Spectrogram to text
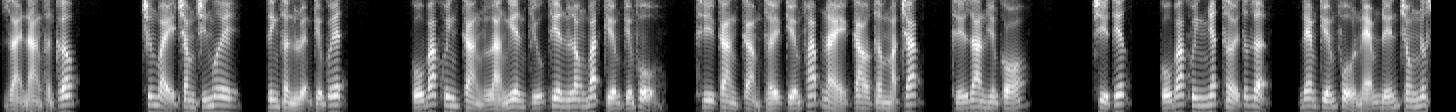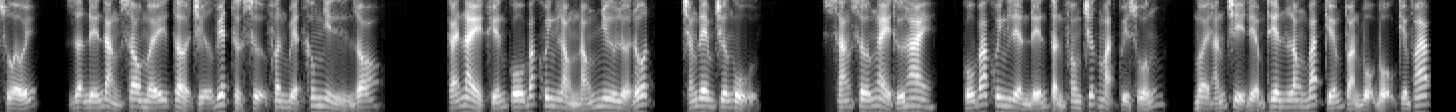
giải nàng khẩn cấp. chương 790, tinh thần luyện kiếm quyết. Cố bác huynh càng là nghiên cứu thiên long bát kiếm kiếm phổ, thì càng cảm thấy kiếm pháp này cao thâm mặt chắc, thế gian hiếm có. Chỉ tiếc, cố bác huynh nhất thời tức giận, đem kiếm phổ ném đến trong nước suối, dẫn đến đằng sau mấy tờ chữ viết thực sự phân biệt không nhìn rõ. Cái này khiến cố bác huynh lòng nóng như lửa đốt, trắng đêm chưa ngủ. Sáng sớm ngày thứ hai, cố bác huynh liền đến tần phong trước mặt quỳ xuống, mời hắn chỉ điểm thiên long bắt kiếm toàn bộ bộ kiếm pháp.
